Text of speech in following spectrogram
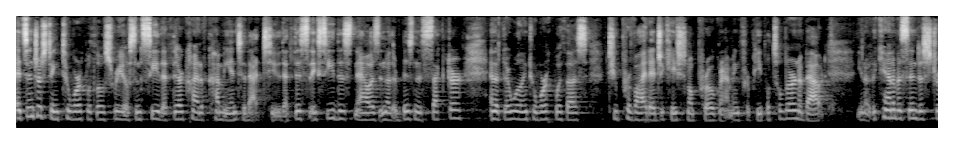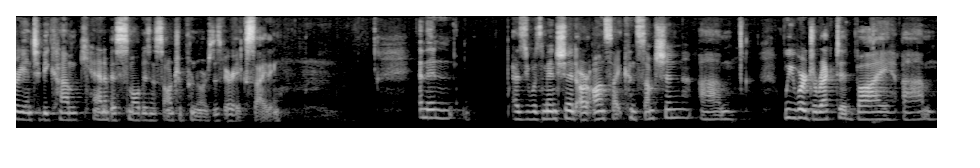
It's interesting to work with Los Rios and see that they're kind of coming into that too, that this, they see this now as another business sector and that they're willing to work with us to provide educational programming for people to learn about you know, the cannabis industry and to become cannabis small business entrepreneurs is very exciting. And then, as was mentioned, our on site consumption. Um, we were directed by um,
